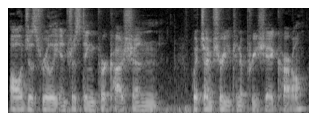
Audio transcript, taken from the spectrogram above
All just really interesting percussion, which I'm sure you can appreciate, Carl.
